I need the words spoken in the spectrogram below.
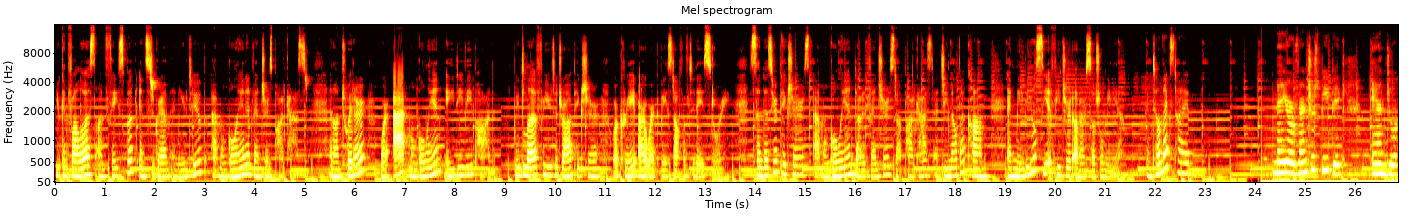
You can follow us on Facebook, Instagram, and YouTube at Mongolian Adventures Podcast. And on Twitter, we're at Mongolian ADV Pod. We'd love for you to draw a picture or create artwork based off of today's story. Send us your pictures at mongolian.adventures.podcast at gmail.com and maybe you'll see it featured on our social media. Until next time. May your adventures be big and your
